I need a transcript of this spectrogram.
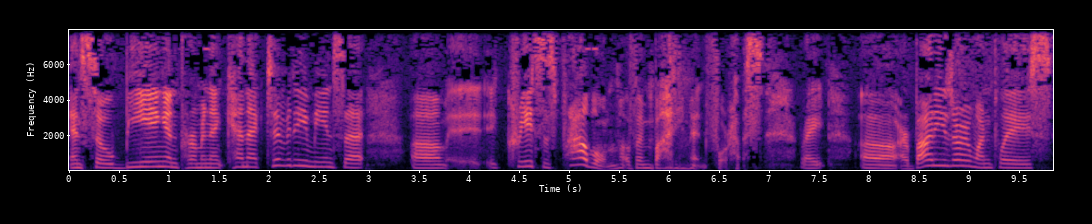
and so being in permanent connectivity means that um, it, it, creates this problem of embodiment for us, right? Uh, our bodies are in one place,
